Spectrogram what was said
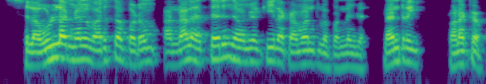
சில உள்ளங்கள் வருத்தப்படும். அதனால தெரிஞ்சவங்க கீழே கமெண்ட்ல பண்ணுங்க. நன்றி. வணக்கம்.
